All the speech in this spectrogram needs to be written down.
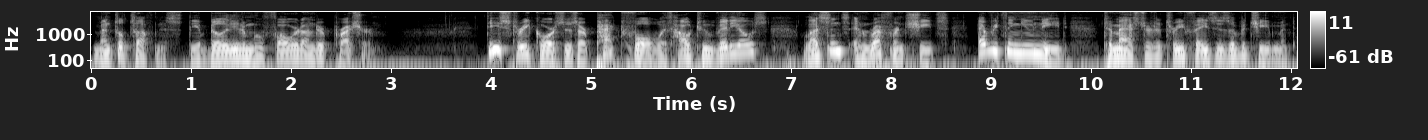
Mental toughness, the ability to move forward under pressure. These three courses are packed full with how to videos, lessons, and reference sheets, everything you need to master the three phases of achievement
